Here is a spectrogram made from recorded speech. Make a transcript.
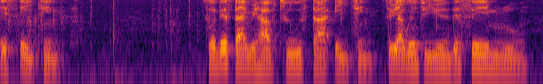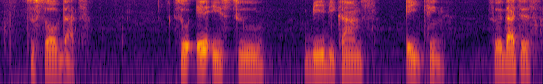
is 18 so this time we have 2 star 18 so we are going to use the same rule to solve that. So a is 2 b becomes 18 so that is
